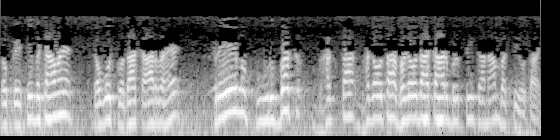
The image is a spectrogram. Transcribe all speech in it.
तो कैसे बचावे? तो वो स्वदाकार रहे प्रेम पूर्वक भक्ता, भगवता, भगवदाकार वृत्ति का नाम भक्ति होता है।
